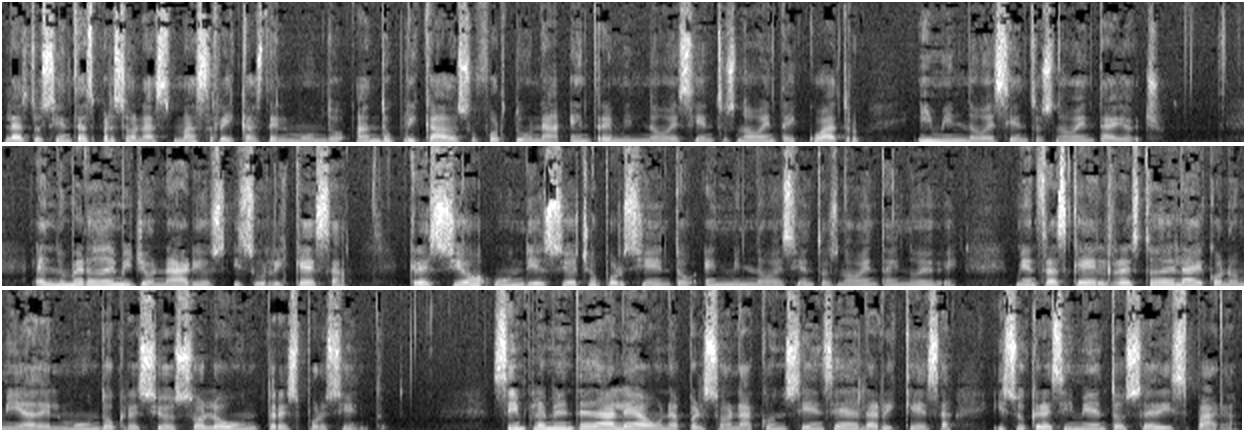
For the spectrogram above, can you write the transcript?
Las 200 personas más ricas del mundo han duplicado su fortuna entre 1994 y 1998. El número de millonarios y su riqueza creció un 18% en 1999, mientras que el resto de la economía del mundo creció solo un 3%. Simplemente dale a una persona conciencia de la riqueza y su crecimiento se dispara.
